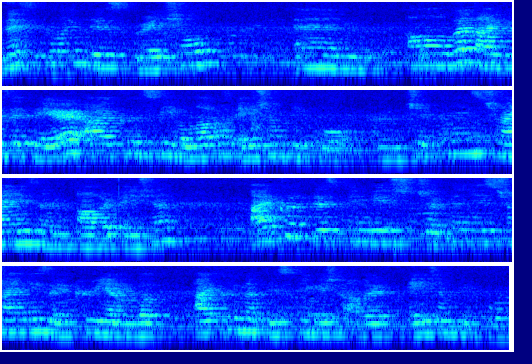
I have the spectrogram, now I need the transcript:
next point is racial. And uh, when I visit there, I could see a lot of Asian people, and Japanese, Chinese, Asian. I could distinguish Japanese, Chinese, and Korean, but I could not distinguish other Asian people.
